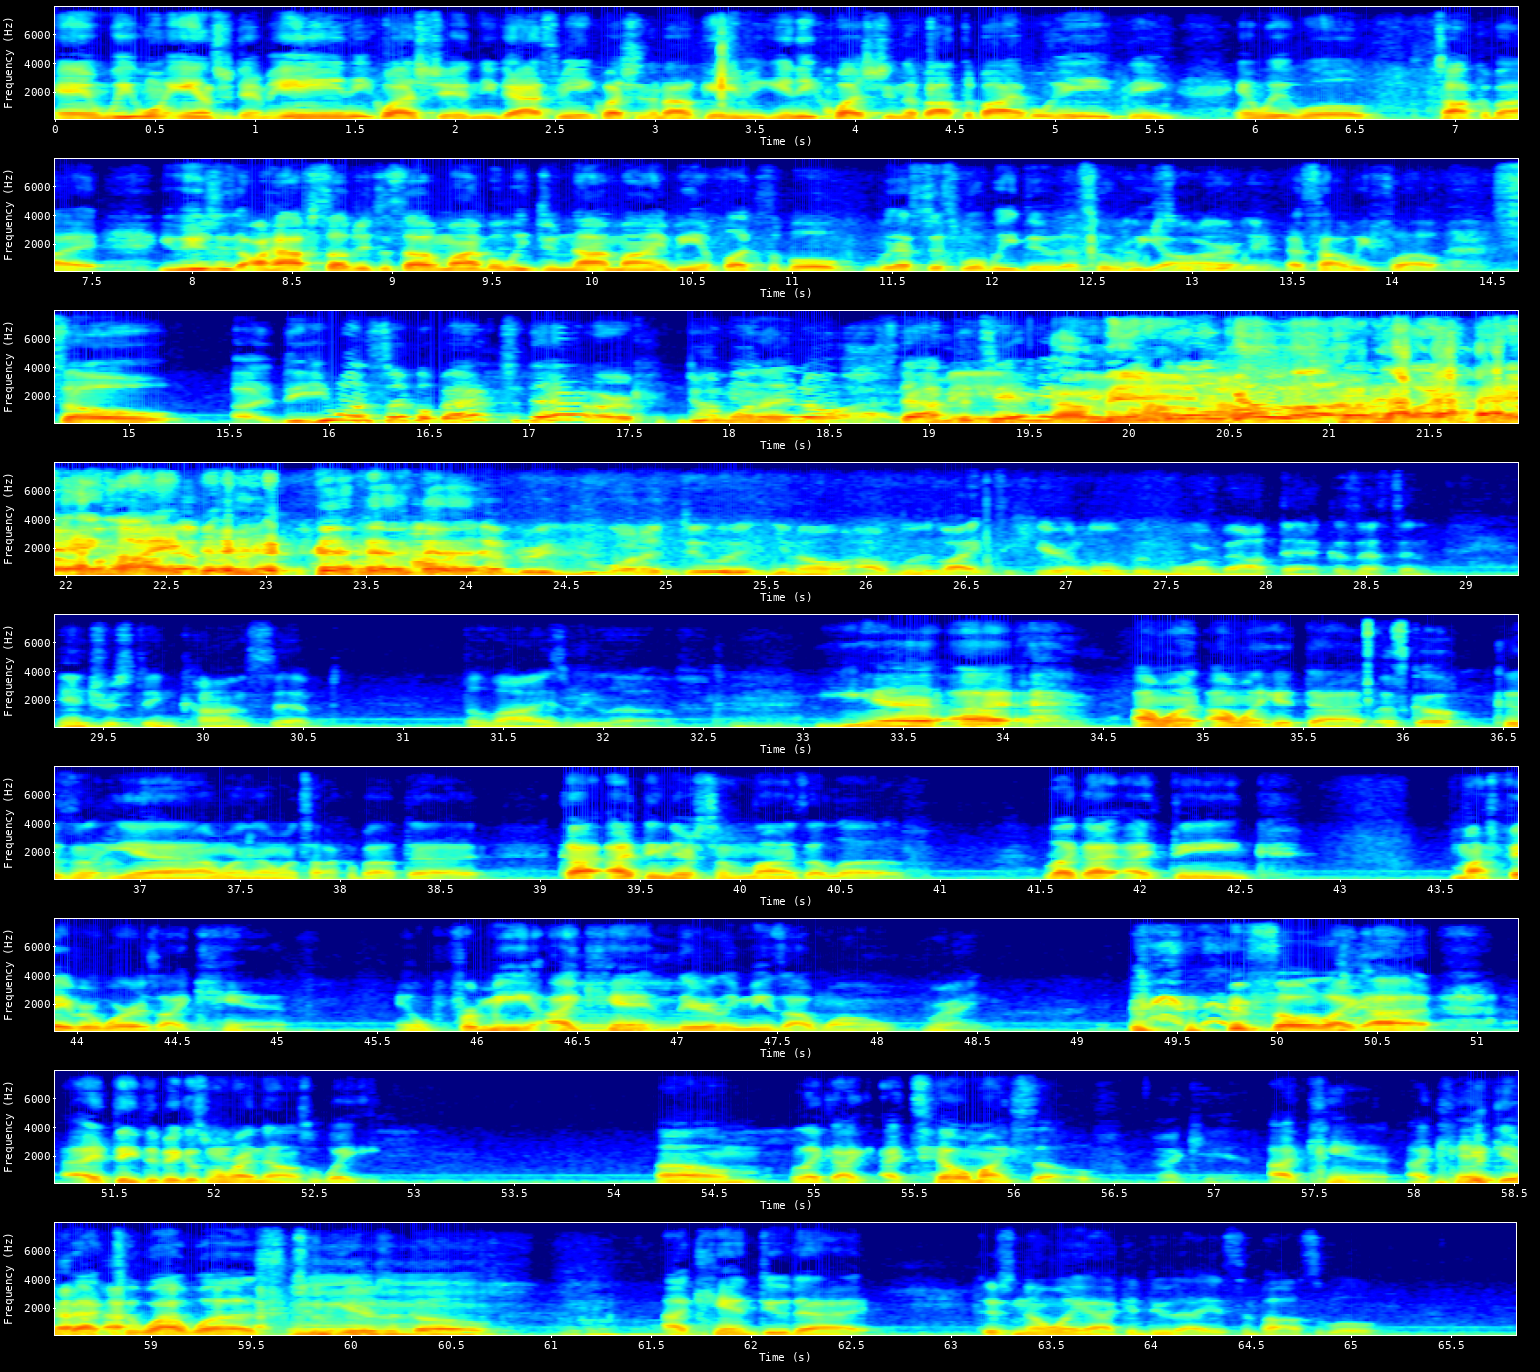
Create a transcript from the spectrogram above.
and we will answer them. Any question you can ask me, any question about gaming, any question about the Bible, anything, and we will talk about it. You usually are have subjects and stuff in mind, but we do not mind being flexible. That's just what we do. That's who we are. That's how we flow. So, uh, do you want to circle back to that, or do we I mean, want to you know, I- I mean- contentment? I mean, I'm come on. Kind of like, dang, like. however, however you want to do it, you know, I would like to hear a little bit more about that because that's an interesting concept. The lies we love. yeah, I, I want, I want to hit that. Let's go. Cause uh, yeah, I want I want to talk about that. 'Cause I, I think there's some lines I love. Like I, I think my favorite word is I can't, and for me, I can't Mm. literally means I won't. Right. so like I, I think the biggest one right now is wait. Um, like I, I tell myself I can't. I can't I can't get back to where I was two years ago. I can't do that. There's no way I can do that. It's impossible.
